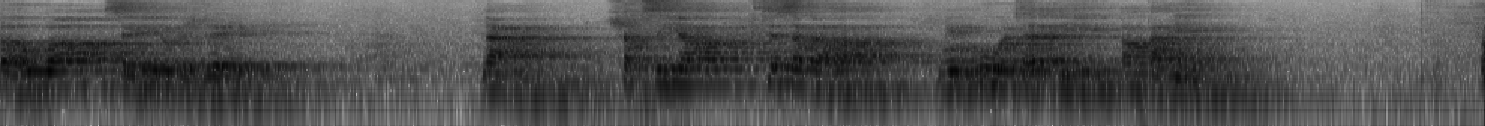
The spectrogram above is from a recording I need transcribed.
فهو سليل الأجدادي نعم شخصية اكتسبها من قوة هذه القبيلة ف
